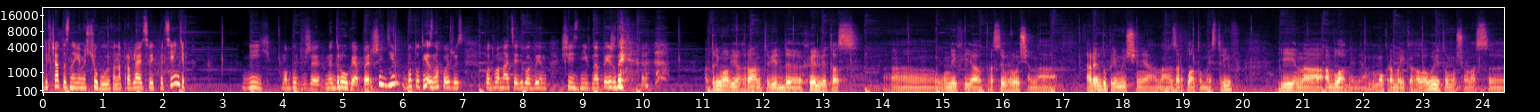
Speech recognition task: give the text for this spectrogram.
дівчата знайомі з Чугуєва направляють своїх пацієнтів. Мій, мабуть, вже не другий, а перший дім, бо тут я знаходжусь по 12 годин 6 днів на тиждень. Отримав я грант від е, Helvitas. Е, У них я просив гроші на оренду приміщення, на зарплату майстрів і на обладнання. Мокра мийка голови, тому що у нас е,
